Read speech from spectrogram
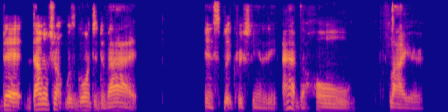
that Donald Trump was going to divide and split Christianity. I have the whole flyer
